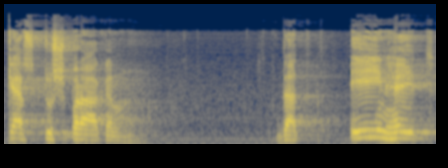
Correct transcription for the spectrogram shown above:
kersttoespraken dat eenheid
